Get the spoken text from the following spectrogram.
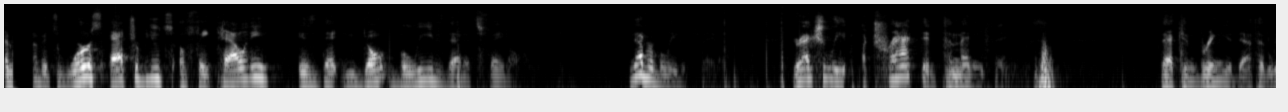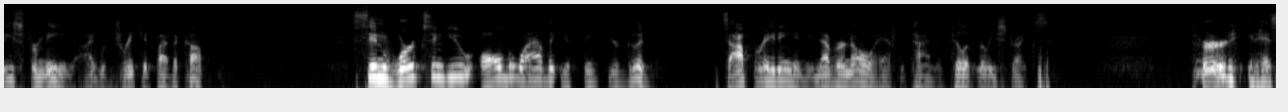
And one of its worst attributes of fatality is that you don't believe that it's fatal. Never believe it's fatal. You're actually attracted to many things that can bring you death. At least for me, I would drink it by the cup. Sin works in you all the while that you think you're good. It's operating and you never know half the time until it really strikes. Third, it has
